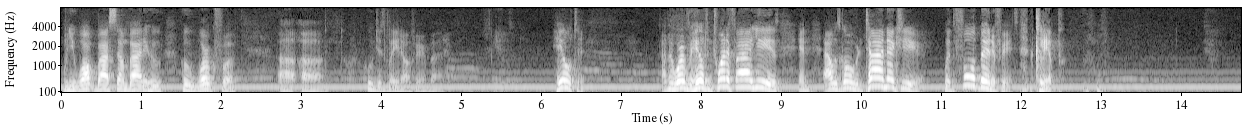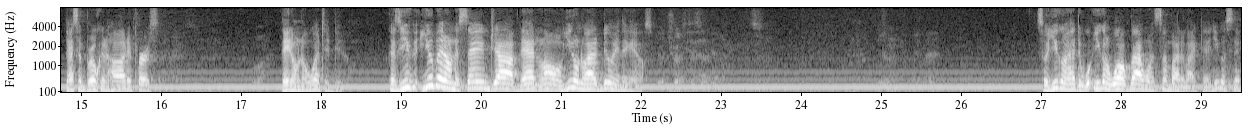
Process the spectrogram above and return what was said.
When you walk by somebody who, who worked for, uh, uh, who just laid off everybody? Hilton. I've been working for Hilton 25 years, and I was going to retire next year with full benefits. Clip. That's a broken-hearted person. They don't know what to do. Because you've, you've been on the same job that long, you don't know how to do anything else. So you're gonna have to you're gonna walk by one somebody like that. You're gonna say,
